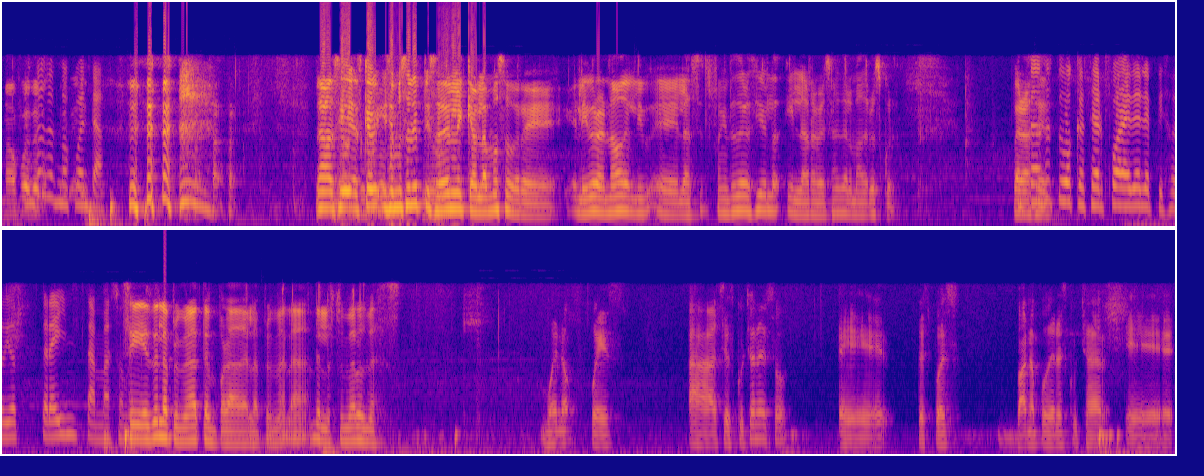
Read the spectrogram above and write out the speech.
No fue de Entonces no que- cuenta. No, sí, es que hicimos un episodio en el que hablamos sobre el libro, ¿no? Del lib- eh, las fragmentos del Cielo y la- y las revelaciones de la Madre Oscura. Pero Entonces hace- tuvo que ser por ahí del episodio 30 más o menos. sí, es de la primera temporada, de la primera, de los primeros meses. Bueno, pues ah, si escuchan eso, eh, después van a poder escuchar. eh,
